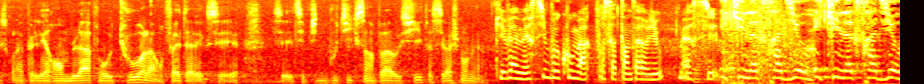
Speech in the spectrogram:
ce qu'on appelle les ramblas autour là en fait avec ces, petites boutiques sympas aussi, ça c'est vachement bien. Ok bah merci beaucoup Marc pour cette interview, merci. Equinox Radio, Equinox Radio.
